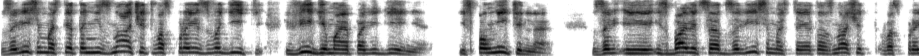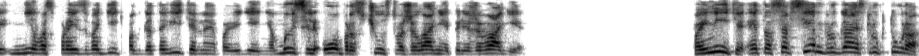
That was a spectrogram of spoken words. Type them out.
Зависимость это не значит воспроизводить видимое поведение, исполнительное. Избавиться от зависимости это значит воспро... не воспроизводить подготовительное поведение, мысль, образ, чувство, желание, переживание. Поймите, это совсем другая структура.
